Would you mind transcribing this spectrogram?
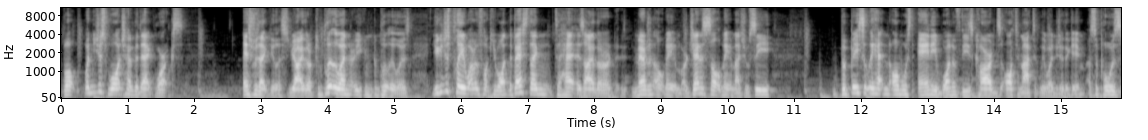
but when you just watch how the deck works, it's ridiculous. You either completely win or you can completely lose. You can just play whatever the fuck you want. The best thing to hit is either Emergent Ultimatum or Genesis Ultimatum, as you'll see. But basically hitting almost any one of these cards automatically wins you the game. I suppose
